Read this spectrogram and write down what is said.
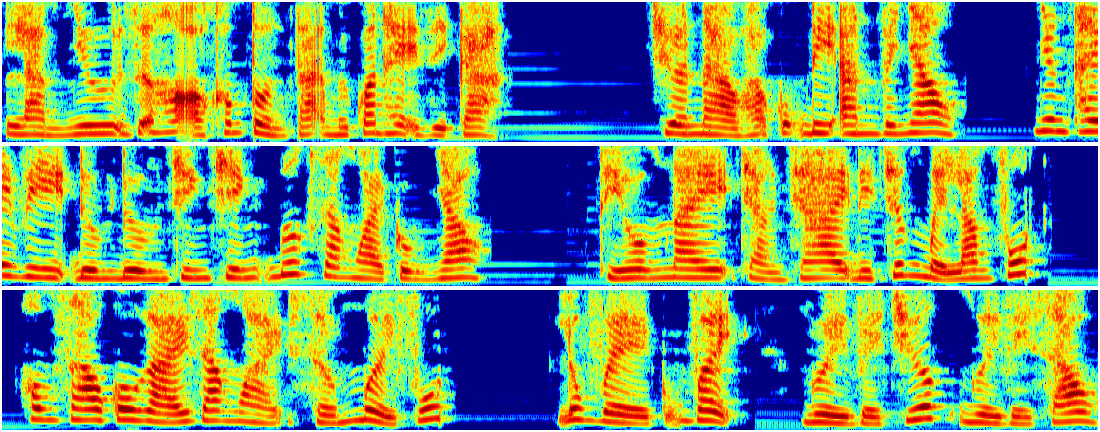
làm như giữa họ không tồn tại mối quan hệ gì cả. Trưa nào họ cũng đi ăn với nhau, nhưng thay vì đường đường chính chính bước ra ngoài cùng nhau, thì hôm nay chàng trai đi trước 15 phút, hôm sau cô gái ra ngoài sớm 10 phút. Lúc về cũng vậy, người về trước, người về sau.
